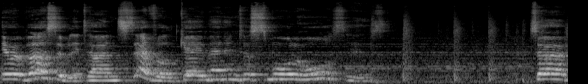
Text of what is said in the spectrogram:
irreversibly turned several gay men into small horses. So,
